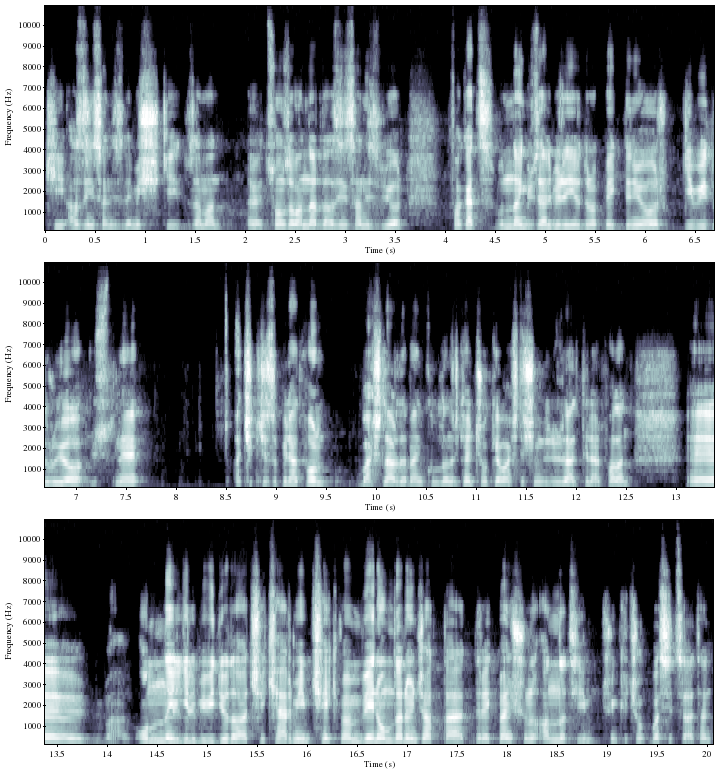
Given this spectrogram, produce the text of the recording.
ki az insan izlemiş ki zaman evet son zamanlarda az insan izliyor. Fakat bundan güzel bir airdrop bekleniyor gibi duruyor. Üstüne açıkçası platform başlarda ben kullanırken çok yavaştı. Şimdi düzelttiler falan. Ee, onunla ilgili bir video daha çeker miyim? Çekmem. Venom'dan önce hatta direkt ben şunu anlatayım. Çünkü çok basit zaten.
